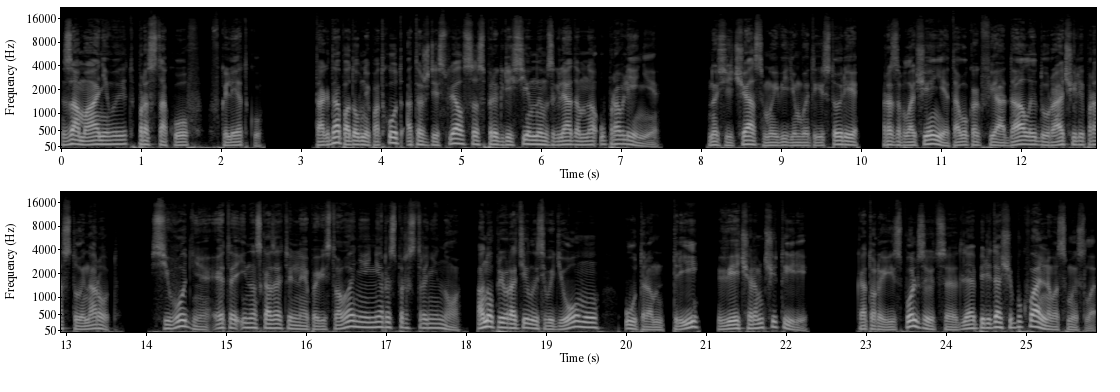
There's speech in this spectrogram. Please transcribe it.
заманивает простаков в клетку. Тогда подобный подход отождествлялся с прогрессивным взглядом на управление. Но сейчас мы видим в этой истории разоблачение того, как феодалы дурачили простой народ. Сегодня это иносказательное повествование не распространено. Оно превратилось в идиому «утром три, вечером четыре», которая используется для передачи буквального смысла,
